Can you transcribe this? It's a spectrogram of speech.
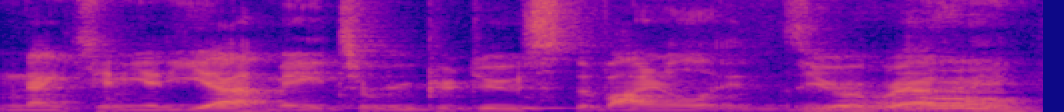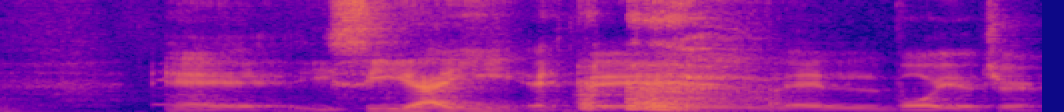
una ingeniería made to reproduce the vinyl in zero gravity. No. Eh, y sigue ahí este, el, el Voyager.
